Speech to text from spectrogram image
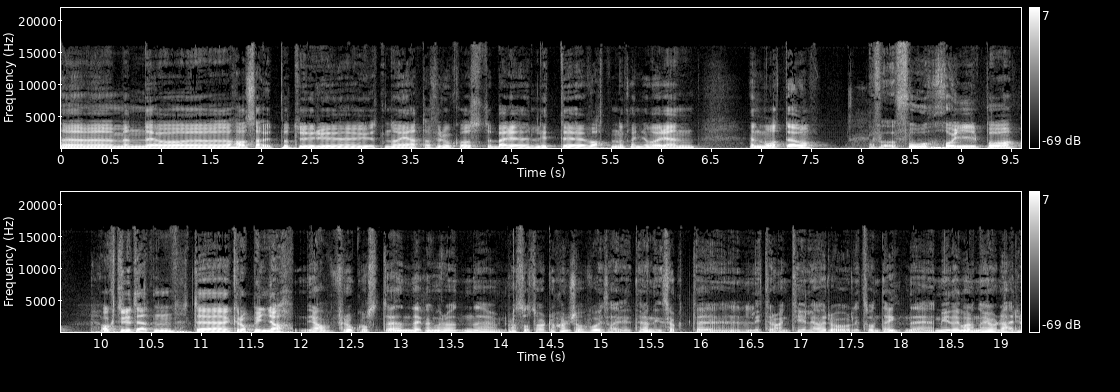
Eh, men det å ha seg ut på tur uten å ete frokost, bare litt vann, kan jo være en, en måte å få hold på aktiviteten til kroppen, da. Ja, frokost eh, det kan være en eh, plass å starte, og kanskje å få i seg treningsøkt eh, litt tidligere og litt sånne ting. Det er mye det går an å gjøre der.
